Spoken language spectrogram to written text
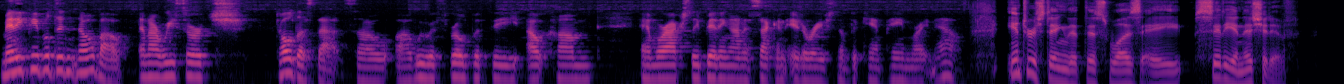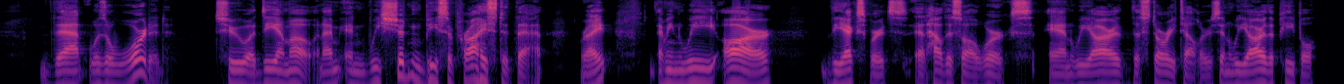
many people didn't know about, and our research told us that. So uh, we were thrilled with the outcome, and we're actually bidding on a second iteration of the campaign right now. Interesting that this was a city initiative that was awarded to a DMO, and I'm and we shouldn't be surprised at that, right? I mean, we are the experts at how this all works, and we are the storytellers, and we are the people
